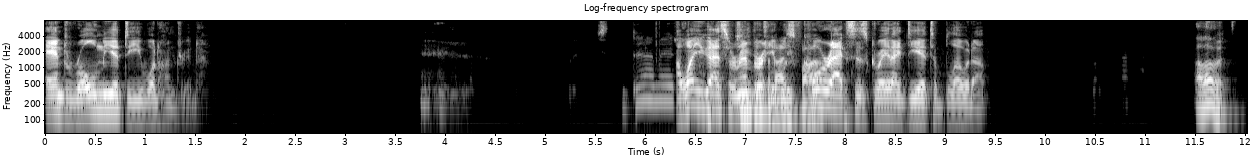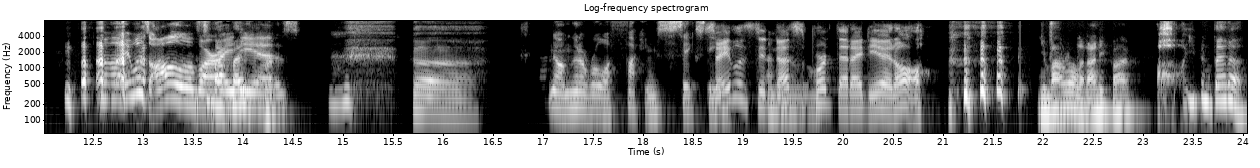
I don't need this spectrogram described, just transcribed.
and roll me a d100. Damage. I want you guys to remember it was Corrax's great idea to blow it up. I love it. Well, it was all of It's our ideas. Uh, No, I'm gonna roll a fucking 60. Salins did I'm not gonna roll. support that idea at all. You might roll a 95. Oh, even better.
